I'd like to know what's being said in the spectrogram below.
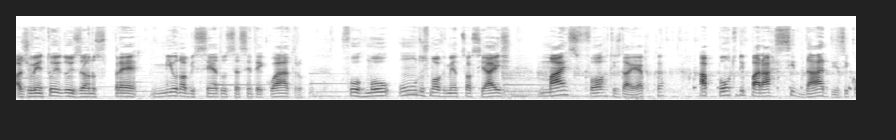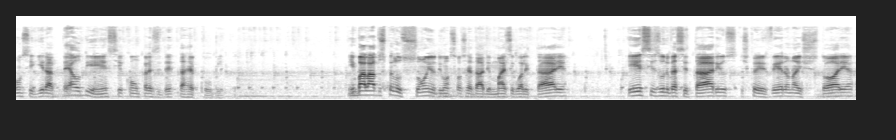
A juventude dos anos pré-1964 formou um dos movimentos sociais mais fortes da época, a ponto de parar cidades e conseguir até audiência com o presidente da República. Embalados pelo sonho de uma sociedade mais igualitária, esses universitários escreveram na história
